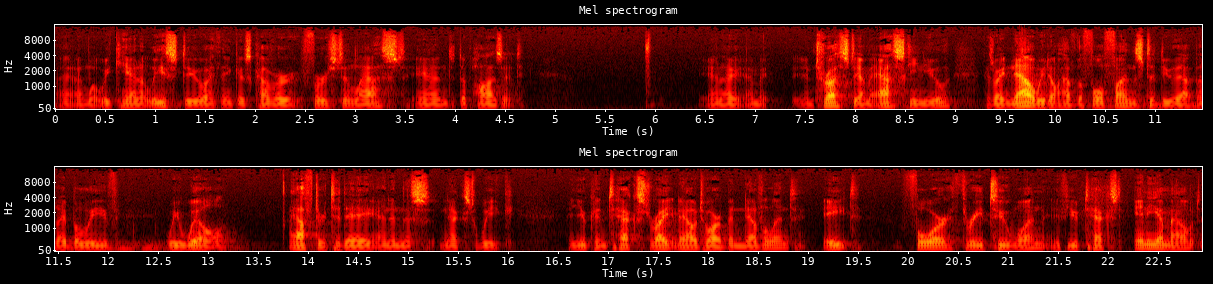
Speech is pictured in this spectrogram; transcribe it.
and what we can at least do, I think, is cover first and last and deposit. And I am entrusting, I'm asking you, because right now we don't have the full funds to do that, but I believe we will after today and in this next week. You can text right now to our benevolent 84321. If you text any amount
